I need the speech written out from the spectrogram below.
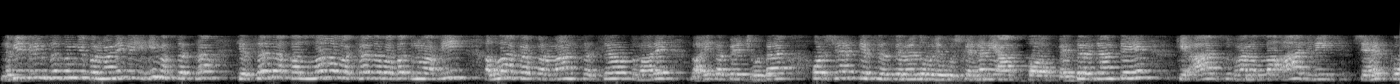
نبی کریم صلی اللہ علیہ وسلم کے فرمانے کا یہی مقصد تھا کہ صدق اللہ و بطن اخی اللہ کا فرمان سچا اور تمہارے بھائی کا پیٹ چھوٹا ہے اور شہد کے سلسلے میں تو مجھے کچھ کہنا نہیں، آپ بہتر جانتے ہیں کہ آج سبحان اللہ، آج بھی شہد کو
